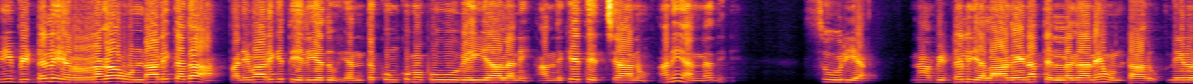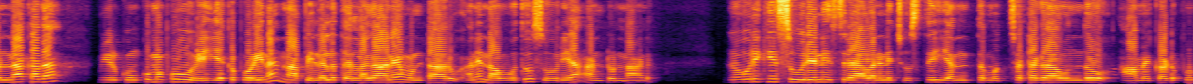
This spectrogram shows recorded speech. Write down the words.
నీ బిడ్డలు ఎర్రగా ఉండాలి కదా పనివారికి తెలియదు ఎంత కుంకుమ పువ్వు వేయాలని అందుకే తెచ్చాను అని అన్నది. సూర్య నా బిడ్డలు ఎలాగైనా తెల్లగానే ఉంటారు. నేనున్నా కదా మీరు కుంకుమ పువ్వు వేయకపోయినా నా పిల్లలు తెల్లగానే ఉంటారు అని నవ్వుతూ సూర్య అంటున్నాడు. గౌరికి సూర్యని శ్రావణిని చూస్తే ఎంత ముచ్చటగా ఉందో ఆమె కడుపు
